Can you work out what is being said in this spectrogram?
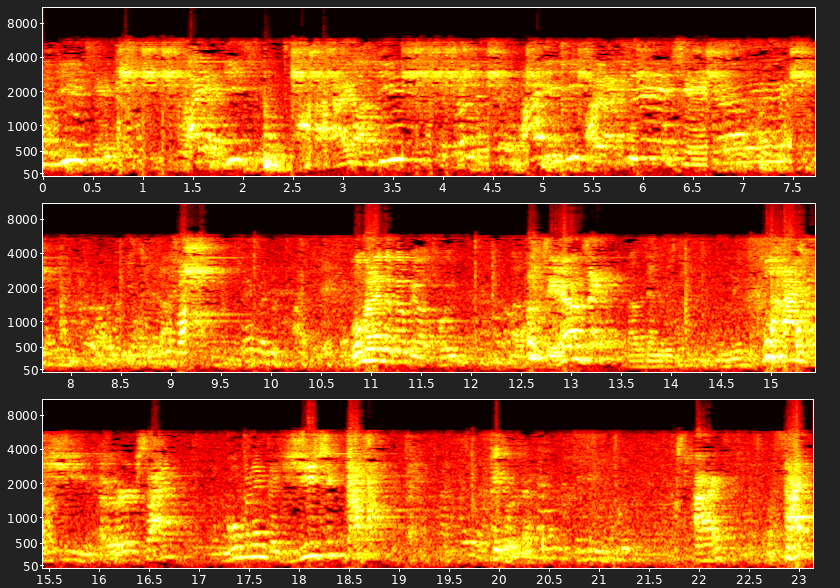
正你去，哎呀你去，我们两个都不要推，这样子。不喊一二三，我们两个一起咔嚓，给多少？二三，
